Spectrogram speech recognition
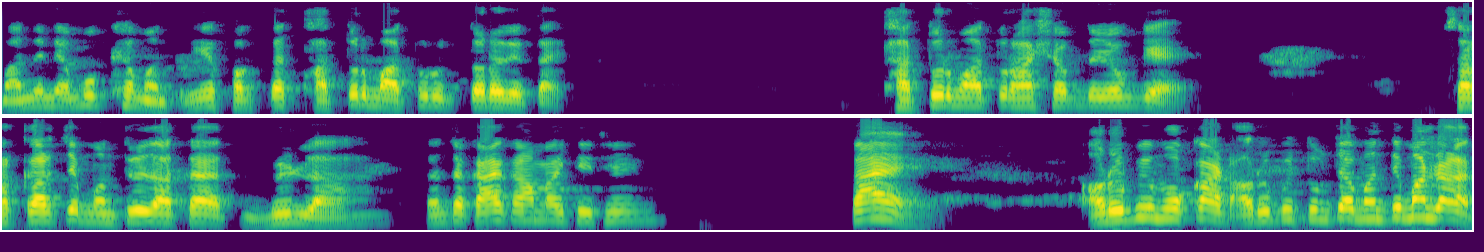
माननीय मुख्यमंत्री हे फक्त थातूर मातूर उत्तरं देत आहेत. थातूर मातूर हा शब्द योग्य आहे. सरकारचे मंत्री जात आहेत बीडला त्यांचं काय काम आहे तिथे? काय? आरोपी मोकाट आरोपी तुमच्या मंत्रिमंडळात.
